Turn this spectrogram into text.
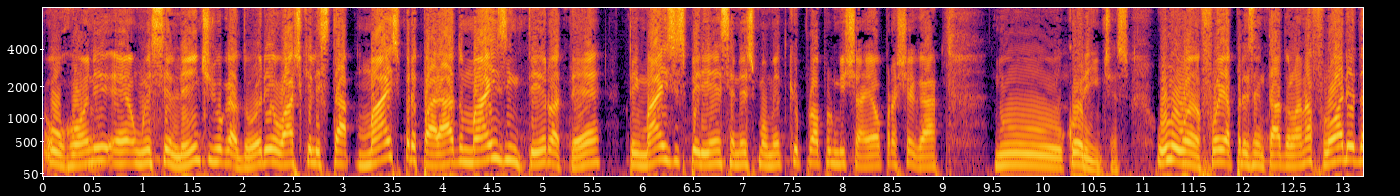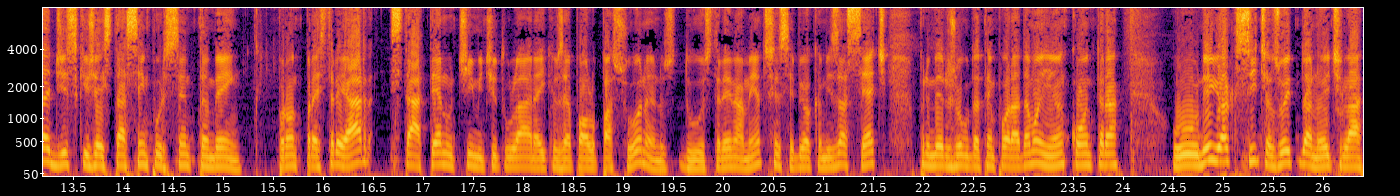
O Rony é um excelente jogador e eu acho que ele está mais preparado, mais inteiro até, tem mais experiência nesse momento que o próprio Michael para chegar no Corinthians. O Luan foi apresentado lá na Flórida, disse que já está 100% também pronto para estrear, está até no time titular aí que o Zé Paulo passou, né, nos, dos treinamentos, recebeu a camisa 7, primeiro jogo da temporada amanhã contra o New York City às 8 da noite lá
